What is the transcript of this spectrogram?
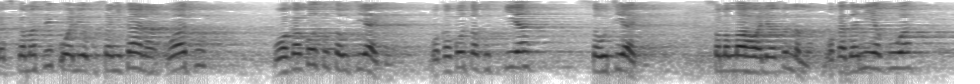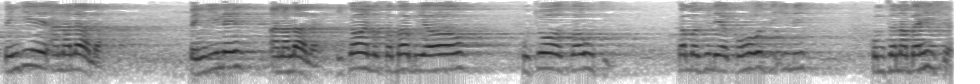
katika masiku waliokusanyikana watu wakakosa sauti yake wakakosa kusikia sauti yake. Sallallahu alaihi wasallam wakadhania kuwa pengine analala pengine analala. Ikawa ndo sababu ya wao kutoa sauti kama vile ya kohozi ili kumtanabahisha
